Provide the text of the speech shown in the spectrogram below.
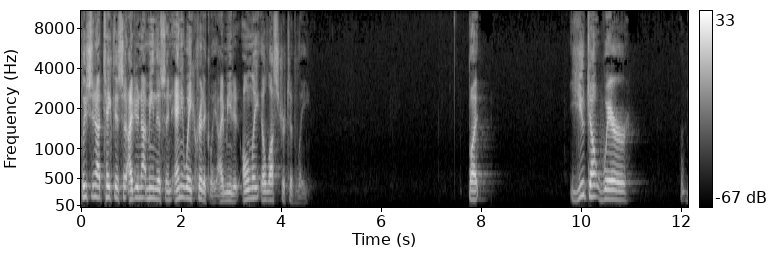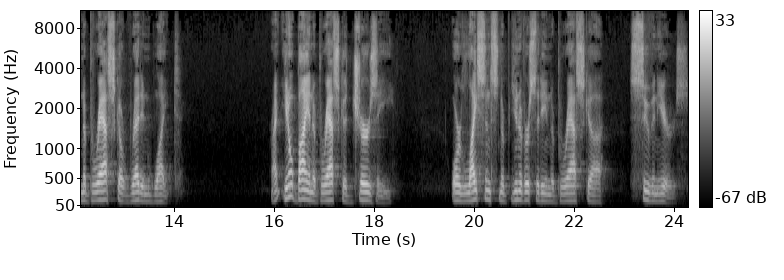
Please do not take this, I do not mean this in any way critically. I mean it only illustratively. But you don't wear Nebraska red and white right? You don't buy a Nebraska jersey or licensed University of Nebraska souvenirs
